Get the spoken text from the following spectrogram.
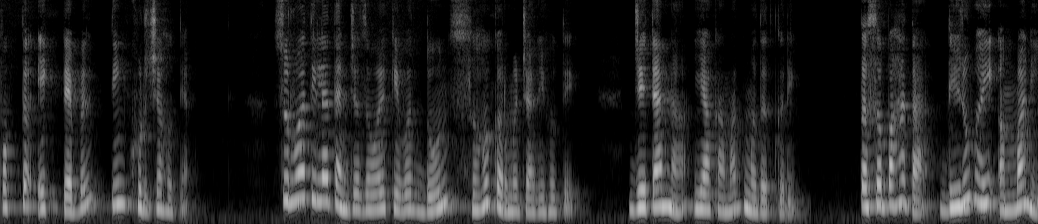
फक्त एक टेबल तीन खुर्च्या होत्या. सुरुवातीला त्यांच्याजवळ केवळ दोन सहकर्मचारी होते. जे त्यांना या कामात मदत करी. तसं पाहता धीरूभाई अंबानी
